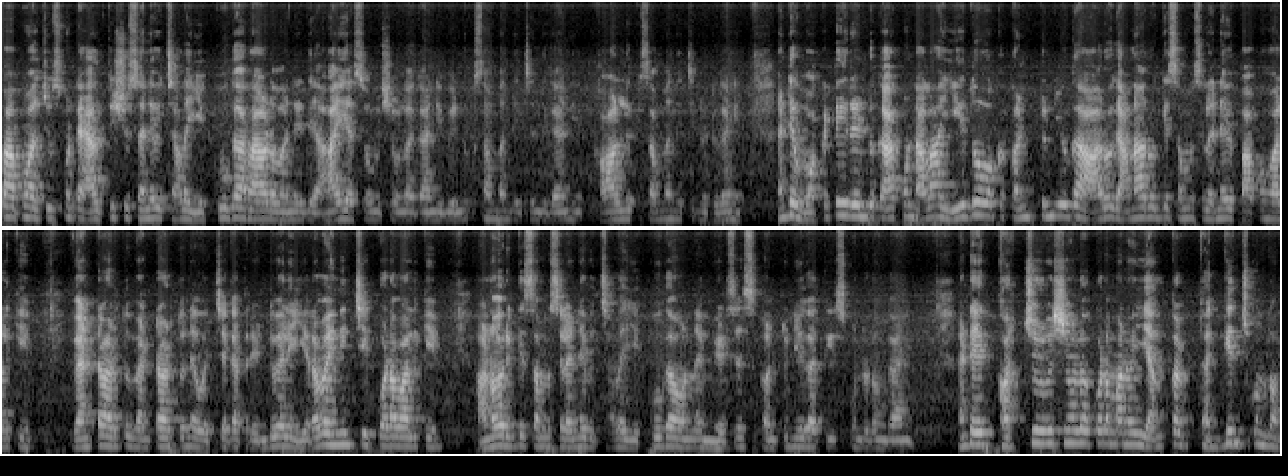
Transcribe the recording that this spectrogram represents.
పాపం వాళ్ళు చూసుకుంటే హెల్త్ ఇష్యూస్ అనేవి చాలా ఎక్కువగా రావడం అనేది ఆయాసం విషయంలో కానీ వెన్నుకు సంబంధించింది కానీ కాళ్ళకి సంబంధించినట్టు కానీ. అంటే 1, 2 కాకుండా అలా ఏదో ఒక కంటిన్యూగా ఆరోగ్య అనారోగ్య సమస్యలు అనేవి పాపం వాళ్ళకి వెంటాడుతూ, వెంటాడుతూనే వచ్చే గత 2020 నుంచి కూడా వాళ్ళకి అనారోగ్య సమస్యలు అనేవి చాలా ఎక్కువగా ఉన్నాయి. మెడిసిన్స్ కంటిన్యూగా తీసుకుంటడం కానీ. అంటే ఖర్చు విషయంలో కూడా మనం ఎంత తగ్గించుకుందాం?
